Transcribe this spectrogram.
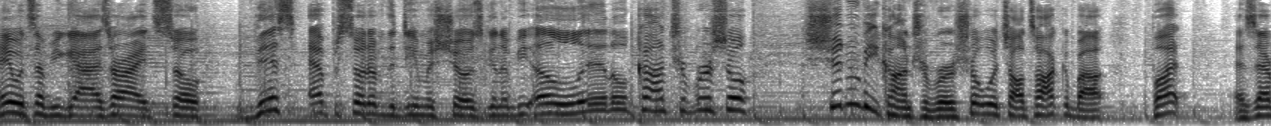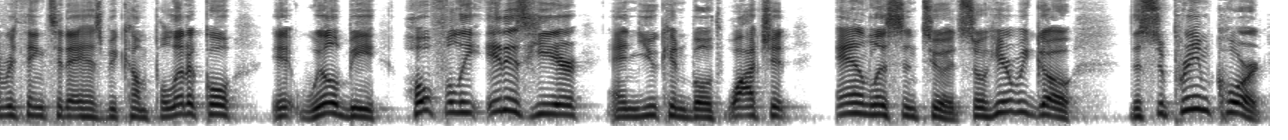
Hey, what's up, you guys? All right, so this episode of the Dima Show is going to be a little controversial. Shouldn't be controversial, which I'll talk about, but as everything today has become political, it will be. Hopefully, it is here and you can both watch it and listen to it. So here we go. The Supreme Court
